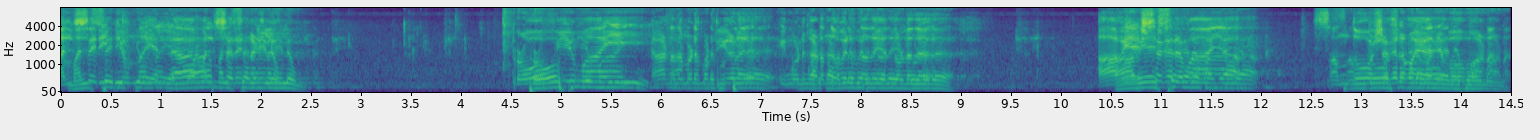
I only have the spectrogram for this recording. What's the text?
മത്സരിക്കുന്ന എല്ലാ മത്സരങ്ങളിലും ട്രോഫിയുമായി ആണ് നമ്മുടെ കുട്ടികൾ ഇങ്ങോട്ട് കടന്നു വരുന്നത് എന്നുള്ളത് ആവേശകരമായ സന്തോഷകരമായ അനുഭവമാണ്.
